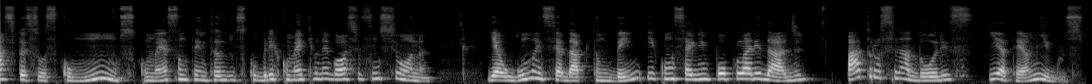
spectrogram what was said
as pessoas comuns começam tentando descobrir como é que o negócio funciona. e algumas se adaptam bem e conseguem popularidade, patrocinadores e até amigos.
